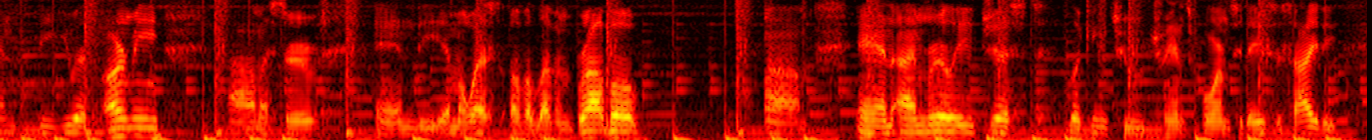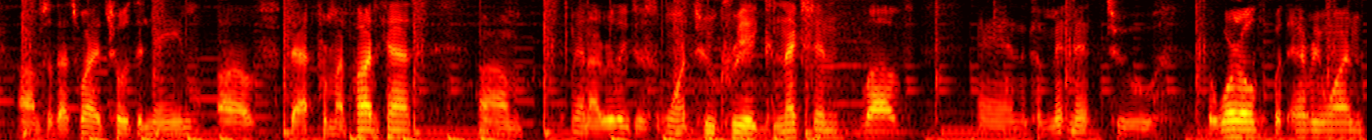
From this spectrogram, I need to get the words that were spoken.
in the U.S. Army. Um, I served in the MOS of 11 Bravo. Um, and I'm really just looking to transform today's society. Um, so that's why I chose the name of that for my podcast. Um, and I really just want to create connection, love, and commitment to the world with everyone.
